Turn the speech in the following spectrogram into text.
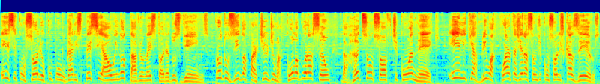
Esse console ocupa um lugar especial e notável na história dos games, produzido a partir de uma colaboração da Hudson Soft com a NEC, ele que abriu a quarta geração de consoles caseiros,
